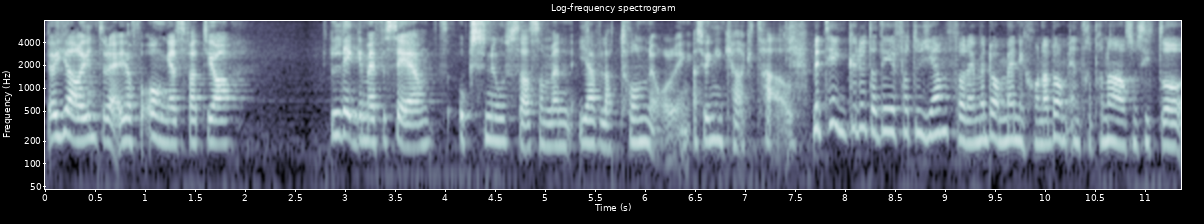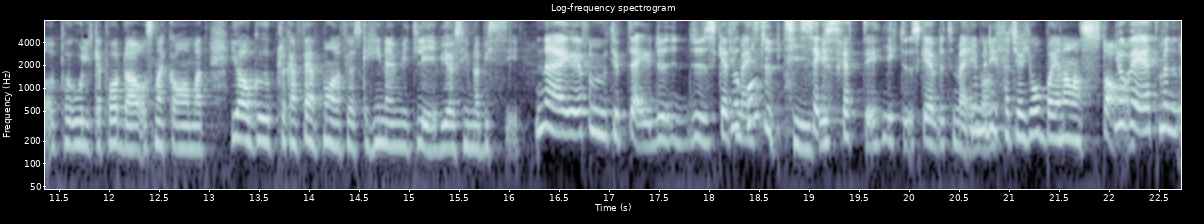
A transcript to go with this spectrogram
Jag gör ju inte det. Jag får ångest för att jag lägger mig för sent och snosar som en jävla tonåring. Alltså jag har ingen karaktär. Men tänker du inte att det är för att du jämför dig med de människorna, de entreprenörer som sitter på olika poddar och snackar om att jag går upp klockan fem på morgonen för jag ska hinna i mitt liv, jag är så himla busy. Nej, jag är från typ dig. Du, du skrev till Jag mig... går inte upp tidigt. 6.30 gick du, skrev du till mig. Ja en men det är för att jag jobbar i en annan stad. Jag vet, men,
